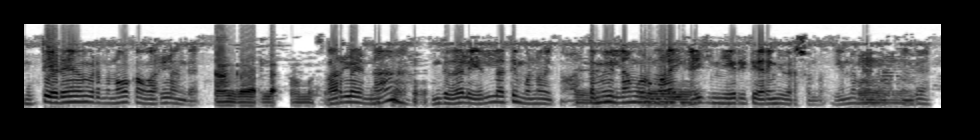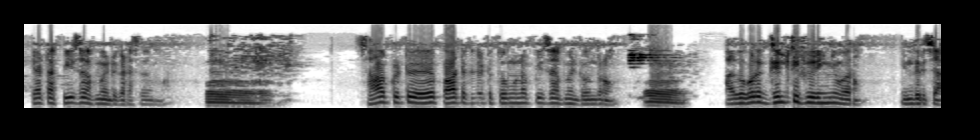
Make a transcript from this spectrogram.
முக்தி அடையாங்கிற நோக்கம் வரல அங்க. அங்க வரல. ஆமா சார். வரலைன்னா இந்த வேலை எல்லாத்தையும் பண்ண வைக்கும் அர்த்தமே இல்லாம ஒரு மலை ஹைக்கிங் ஏறிட்டு இறங்கி வர சொல்லும் என்ன பண்ணுங்க கேட்டா பீஸ் ஆஃப் மைண்ட் கிடைச்சதுமா. சாப்பிட்டுட்டு பாட்டு கேட்டு தூங்குனா பீஸ் ஆஃப் மைண்ட் வந்துரும். அது கூட கில்ட்டி ஃபீலிங்கும் வரும். எந்திரிச்சா.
